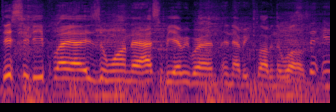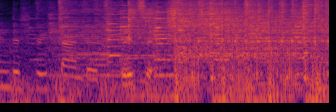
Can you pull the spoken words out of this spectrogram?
This CD player is the one that has to be everywhere in, in every club in the world. It's the industry standard. It's it.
